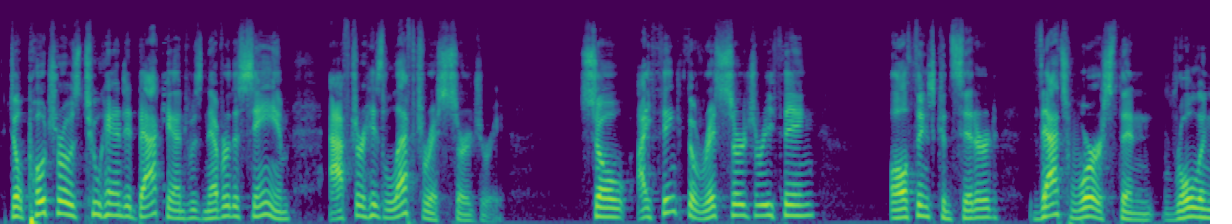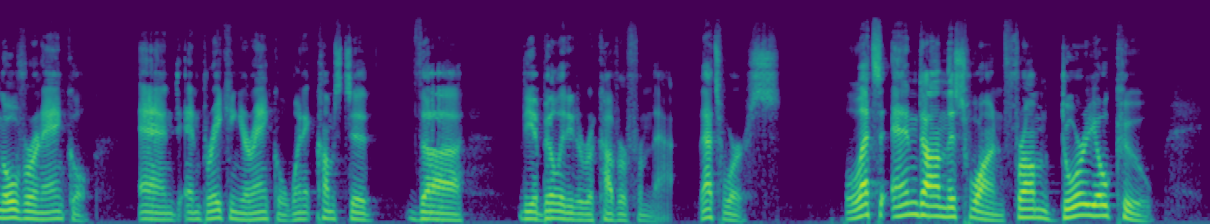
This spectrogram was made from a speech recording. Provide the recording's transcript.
Del Potro's two handed backhand was never the same after his left wrist surgery. So I think the wrist surgery thing, all things considered, that's worse than rolling over an ankle and and breaking your ankle when it comes to the the ability to recover from that. That's worse. Let's end on this one from Dorioku.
